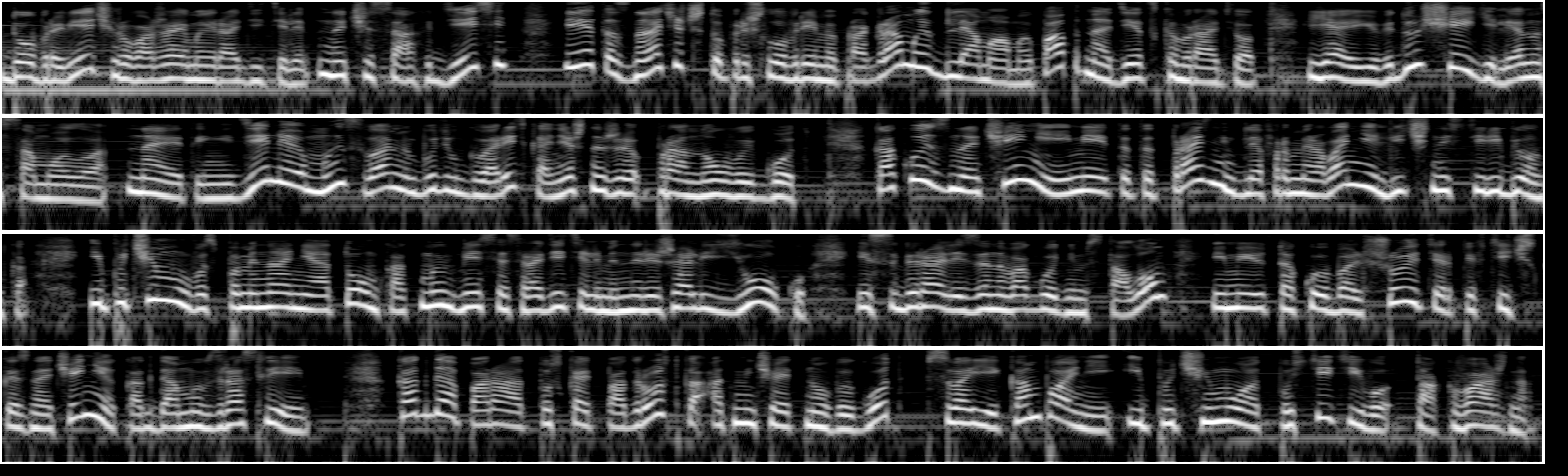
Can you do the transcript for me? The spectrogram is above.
Добрый вечер, уважаемые родители. На часах 10, и это значит, что пришло время программы для мам и пап на детском радио. Я ее ведущая Елена Самойлова. На этой неделе мы с вами будем говорить, конечно же, про Новый год. Какое значение имеет этот праздник для формирования личности ребенка? И почему воспоминания о том, как мы вместе с родителями наряжали елку и собирались за новогодним столом, имеют такое большое терапевтическое значение, когда мы взрослеем? Когда пора отпускать подростка отмечать Новый год в своей компании и почему отпустить его так важно?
